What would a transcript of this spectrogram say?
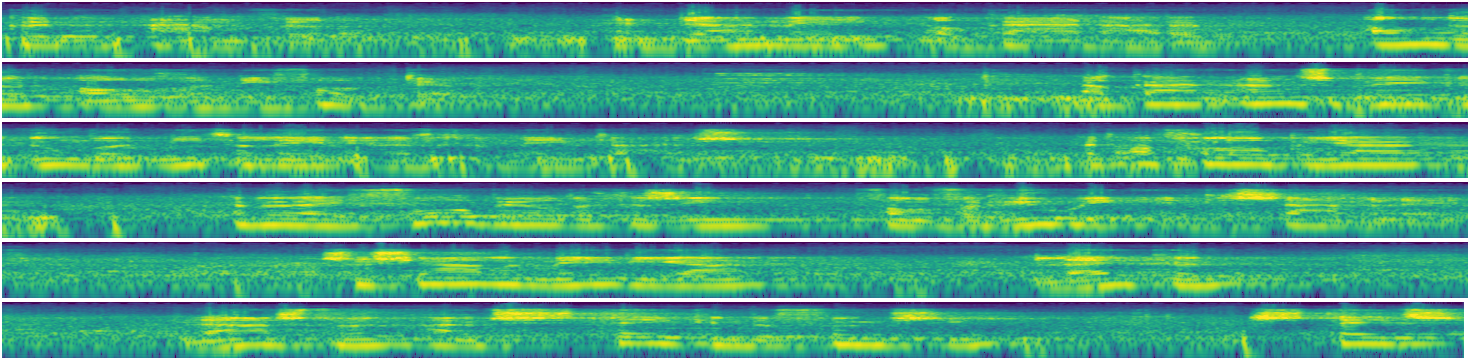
kunnen aanvullen. En daarmee elkaar naar een ander hoger niveau tillen. Elkaar aanspreken doen we niet alleen in het gemeentehuis. Het afgelopen jaar hebben wij voorbeelden gezien van verruwing in de samenleving. Sociale media lijken naast hun uitstekende functie steeds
